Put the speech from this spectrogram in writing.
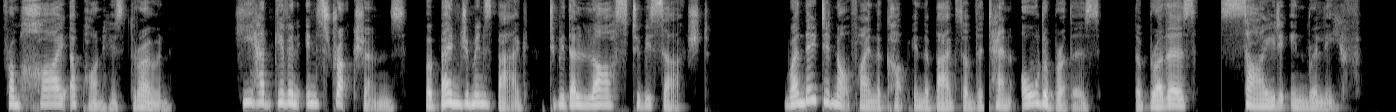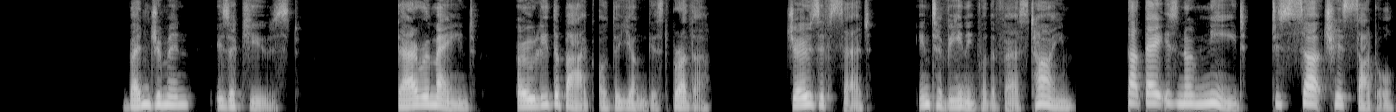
from high upon his throne. He had given instructions for Benjamin's bag to be the last to be searched. When they did not find the cup in the bags of the ten older brothers, the brothers sighed in relief. Benjamin is accused. There remained only the bag of the youngest brother. Joseph said, intervening for the first time, that there is no need to search his saddle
